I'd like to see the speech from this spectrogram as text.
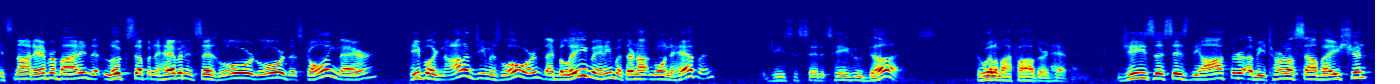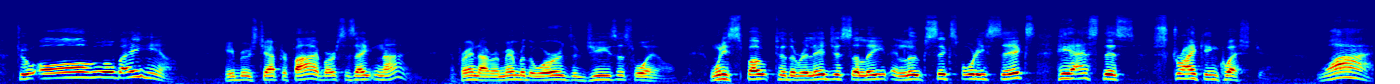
it's not everybody that looks up into heaven and says, Lord, Lord, that's going there. People acknowledge Him as Lord. They believe in Him, but they're not going to heaven. But Jesus said, it's He who does the will of my Father in heaven. Jesus is the author of eternal salvation to all who obey Him. Hebrews chapter 5 verses 8 and 9. And friend, I remember the words of Jesus well. When He spoke to the religious elite in Luke 6.46, He asked this striking question. Why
